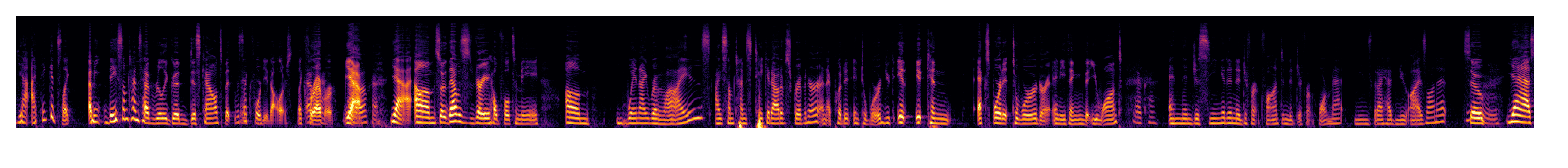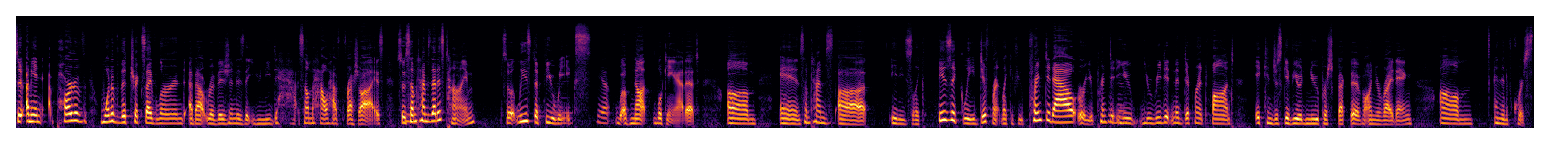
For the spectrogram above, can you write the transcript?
Yeah, I think it's like, I mean, they sometimes have really good discounts, but it was like $40, like Okay. forever. Oh, Yeah. okay. Yeah. Um, so that was very helpful to me. Um, when I revise, I sometimes take it out of Scrivener and I put it into Word. You, it, it can export it to Word or anything that you want. Okay. And then just seeing it in a different font in a different format means that I had new eyes on it. So yeah, so I mean, part of one of the tricks I've learned about revision is that you need to ha- somehow have fresh eyes. So sometimes that is time. So at least a few weeks Yep. of not looking at it. Um, and sometimes uh, it is like physically different. Like if you print it out or you print it, you, you read it in a different font, it can just give you a new perspective on your writing. Um, and then of course,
